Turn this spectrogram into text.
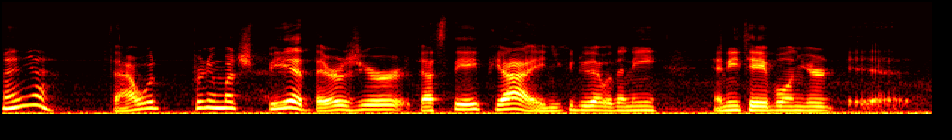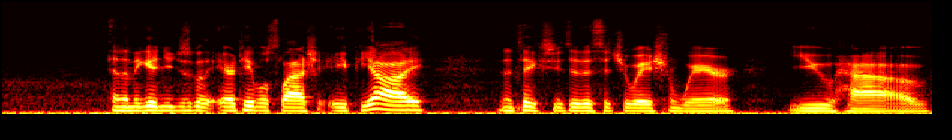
and yeah that would pretty much be it. There's your that's the API, and you can do that with any any table in your. Uh, and then again, you just go to Airtable slash API, and it takes you to the situation where you have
